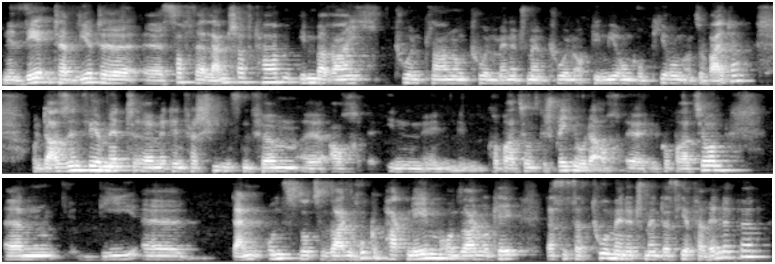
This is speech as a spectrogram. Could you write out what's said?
eine sehr etablierte äh, Softwarelandschaft haben im Bereich Tourenplanung, Tourenmanagement, Tourenoptimierung, Gruppierung und so weiter. Und da sind wir mit, äh, mit den verschiedensten Firmen äh, auch in, in, in, Kooperationsgesprächen oder auch äh, in Kooperation, ähm, die äh, dann uns sozusagen Huckepack nehmen und sagen, okay, das ist das Tourmanagement, das hier verwendet wird.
